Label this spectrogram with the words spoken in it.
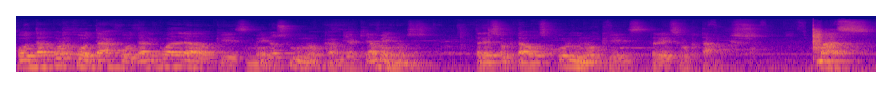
j por j, j al cuadrado, que es menos 1, cambia aquí a menos, 3 octavos por 1, que es 3 octavos, más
